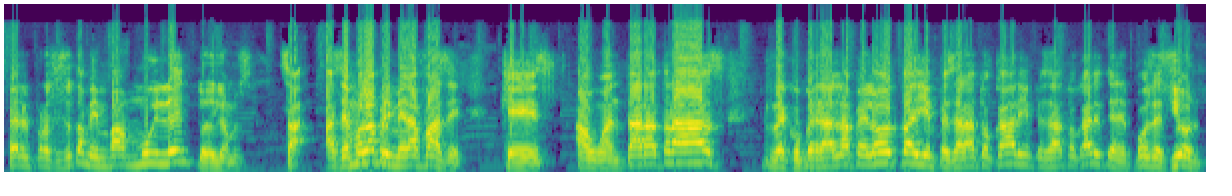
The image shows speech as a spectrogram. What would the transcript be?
pero el proceso también va muy lento, digamos. O sea, hacemos la primera fase, que es aguantar atrás, recuperar la pelota y empezar a tocar y empezar a tocar y tener posesión,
